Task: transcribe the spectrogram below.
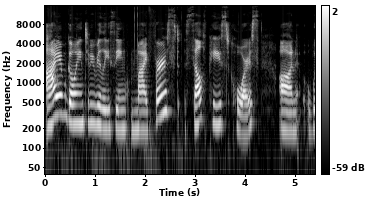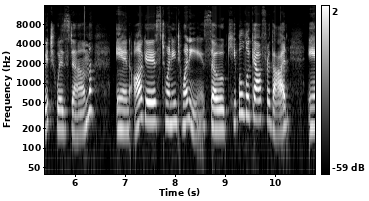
I am going to be releasing my first self paced course on witch wisdom in August 2020. So keep a lookout for that. And,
